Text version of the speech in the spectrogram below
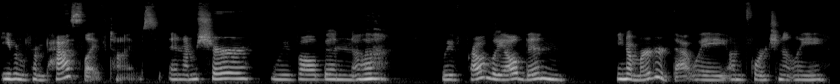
even from past lifetimes. And I'm sure we've all been, uh, we've probably all been, you know, murdered that way, unfortunately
